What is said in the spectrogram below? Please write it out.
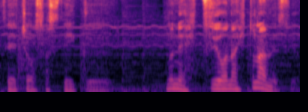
成長させていくのには必要な人なんですよ。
